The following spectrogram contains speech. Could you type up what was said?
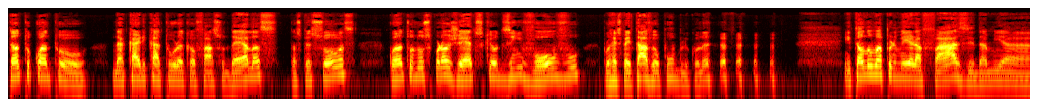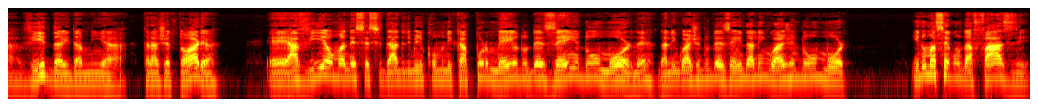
Tanto quanto na caricatura que eu faço delas, das pessoas, quanto nos projetos que eu desenvolvo para o respeitável público, né? então, numa primeira fase da minha vida e da minha trajetória, é, havia uma necessidade de me comunicar por meio do desenho do humor, né? Da linguagem do desenho e da linguagem do humor. E numa segunda fase,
